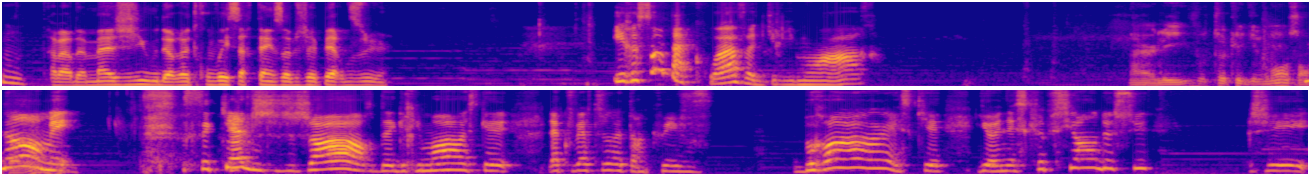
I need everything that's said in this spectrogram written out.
Hmm. À travers de magie ou de retrouver certains objets perdus. il ressemble à quoi votre grimoire? Un livre où tous les grimoires sont Non, mais c'est quel genre de grimoire? Est-ce que la couverture est en cuivre brun? Est-ce qu'il y a une inscription dessus? J'ai.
